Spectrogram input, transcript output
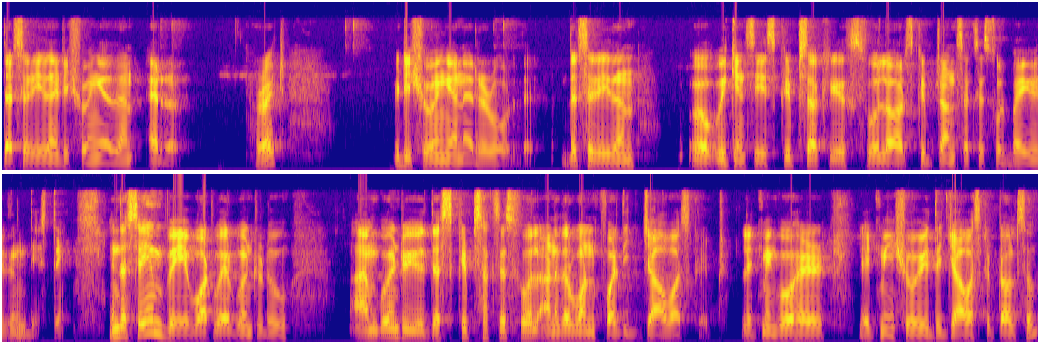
That's the reason it is showing as an error right it is showing an error over there that's the reason uh, we can see script successful or script unsuccessful by using this thing. In the same way, what we are going to do, I'm going to use the script successful, another one for the JavaScript. Let me go ahead, let me show you the JavaScript also.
